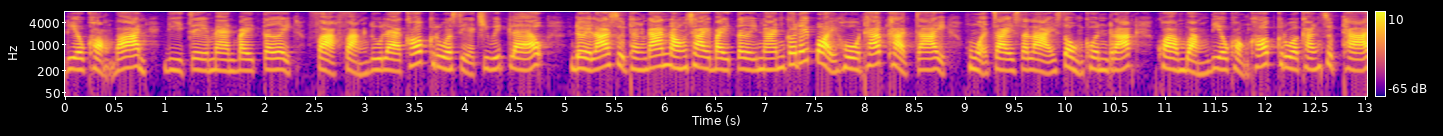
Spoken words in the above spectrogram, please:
เดียวของบ้านดีเจแมนใบเตย ฝากฝังดูแลครอบครัวเสียชีวิตแล้ว โดยล่าสุดทางด้านน้องชายใบเตยนั้นก็ได้ปล่อยโฮแทบขาดใจ หัวใจสลายส่งคนรัก ความหวังเดียวของครอบครัวครั้งสุดท้าย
